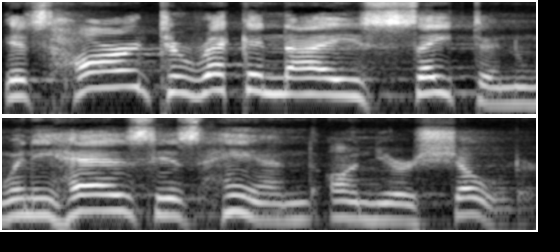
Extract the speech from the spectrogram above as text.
It's hard to recognize Satan when he has his hand on your shoulder.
